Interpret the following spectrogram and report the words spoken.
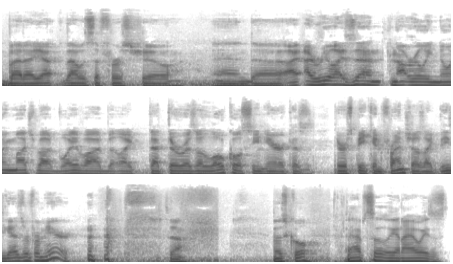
but uh, yeah, that was the first show. And uh, I, I realized then, not really knowing much about Voivod, but like that there was a local scene here because they were speaking French. I was like, these guys are from here. so it was cool. Absolutely, and I always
